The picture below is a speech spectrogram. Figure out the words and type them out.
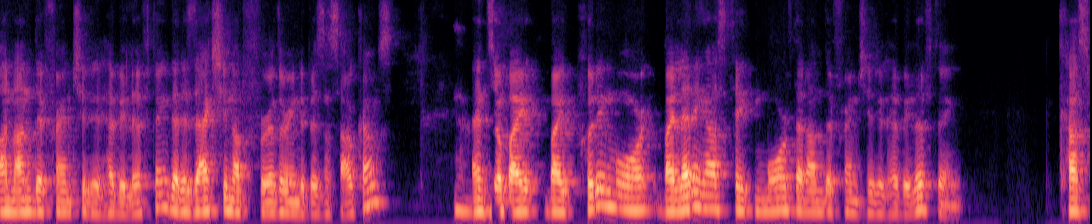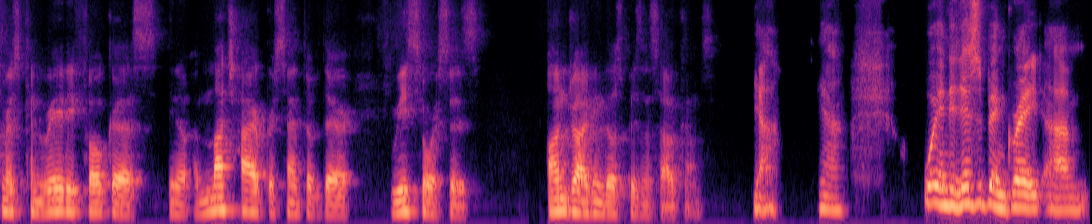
on undifferentiated heavy lifting that is actually not furthering the business outcomes. Yeah. And so by by putting more, by letting us take more of that undifferentiated heavy lifting, customers can really focus, you know, a much higher percent of their resources on driving those business outcomes. Yeah, yeah. Well, and this has been great. Um,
